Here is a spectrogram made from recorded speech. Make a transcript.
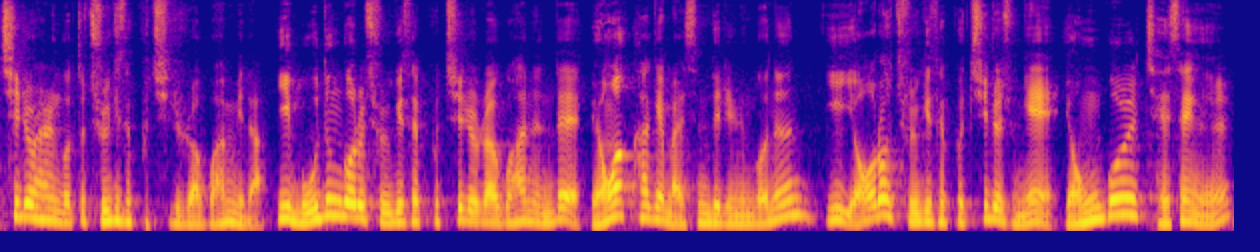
치료를 하는 것도 줄기세포 치료라고 합니다. 이 모든 거를 줄기세포 치료라고 하는데 명확하게 말씀드리는 거는 이 여러 줄기세포 치료 중에 연골 재생을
